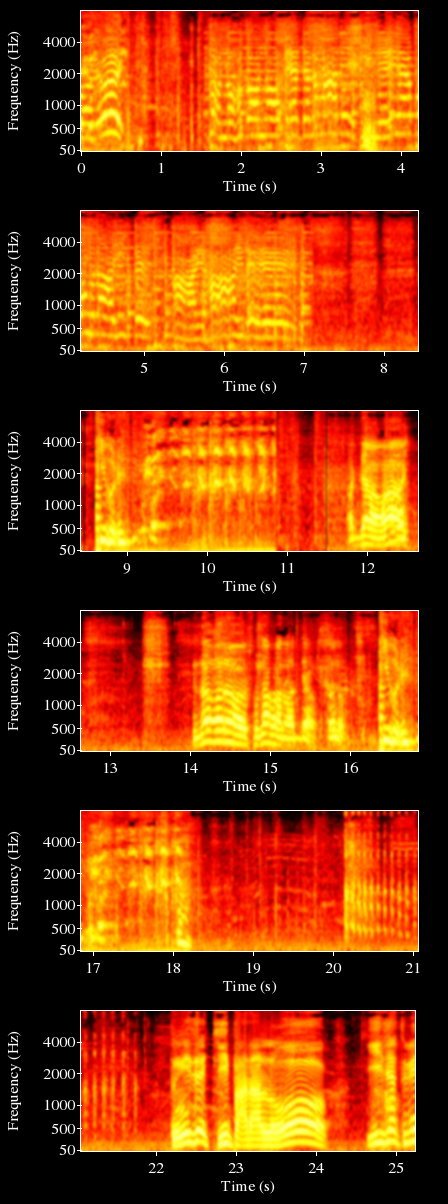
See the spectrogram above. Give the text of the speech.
পেডাল ভাই। সোজা করো সোজা করো চলো। তুমি যে কি পারা লোক? কি যে তুমি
